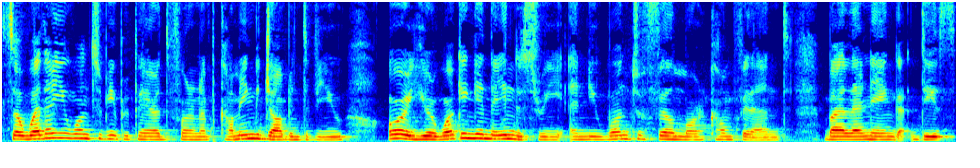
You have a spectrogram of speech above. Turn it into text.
So, whether you want to be prepared for an upcoming job interview or you're working in the industry and you want to feel more confident by learning this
